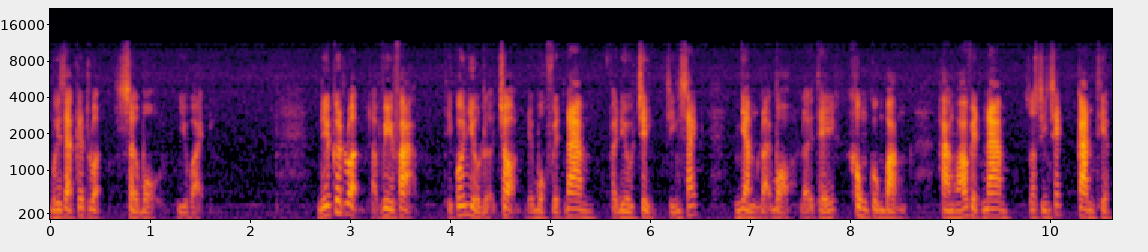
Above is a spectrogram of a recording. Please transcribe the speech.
mới ra kết luận sơ bộ như vậy. Nếu kết luận là vi phạm thì có nhiều lựa chọn để buộc Việt Nam phải điều chỉnh chính sách nhằm loại bỏ lợi thế không công bằng hàng hóa Việt Nam do chính sách can thiệp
